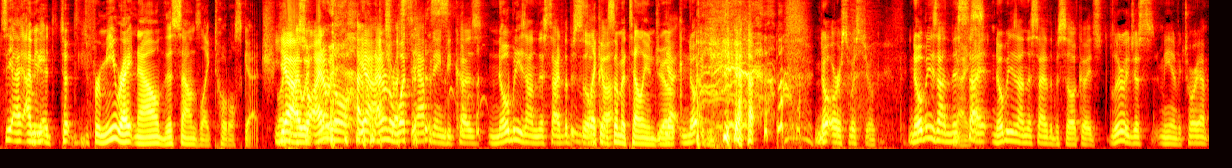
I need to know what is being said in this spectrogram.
See, I, I mean, it, t- for me right now, this sounds like total sketch. Like, yeah, would- so I don't know. would yeah, I don't know what's this. happening because nobody's on this side of the basilica. like some Italian joke. Yeah, no, yeah, no, or a Swiss joke. Nobody's on this Nice. side. Nobody's on this side of the basilica. It's literally just me and Victoria,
